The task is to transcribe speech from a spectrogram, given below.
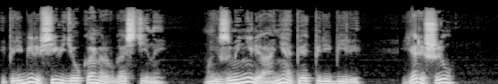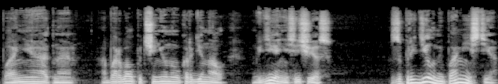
и перебили все видеокамеры в гостиной. Мы их заменили, а они опять перебили. Я решил... Понятно. Оборвал подчиненного кардинал. Где они сейчас? За пределами поместья.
